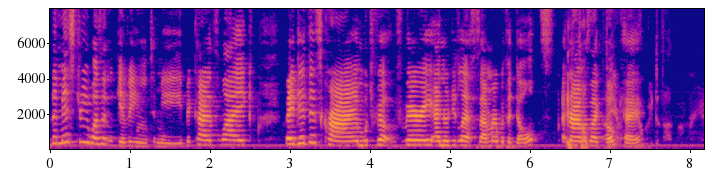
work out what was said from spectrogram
The mystery wasn't giving to me because like they did this crime, which felt very. I know did last summer with adults, and It I was like, okay. weird to that number, yeah.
